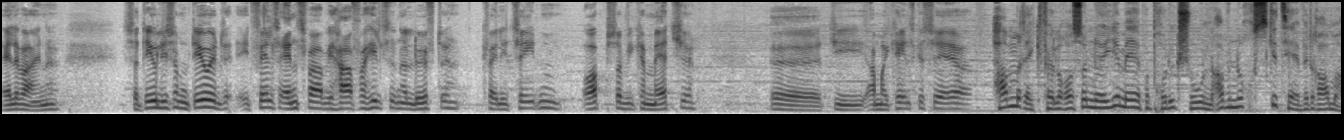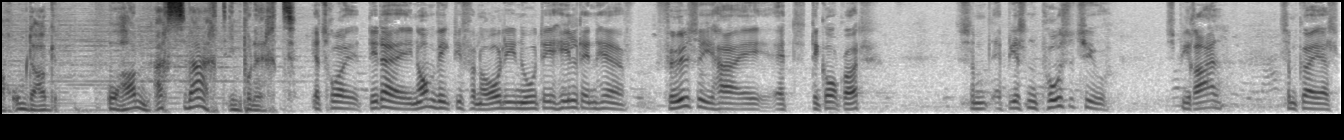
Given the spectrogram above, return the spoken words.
alle vegne. Så det er jo, ligesom, det er jo et, et fælles ansvar, vi har for hele tiden at løfte kvaliteten opp, så vi kan matche øh, de amerikanske serier. Hamrik følger også nøye med på produksjonen av norske TV-dramaer om dagen. Og han er svært imponert. Jeg tror, det der er enormt viktig for Norge lige nå, det er hele den her følelse, jeg har av at det går godt. Som blir bliver en positiv spiral, som gjør oss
